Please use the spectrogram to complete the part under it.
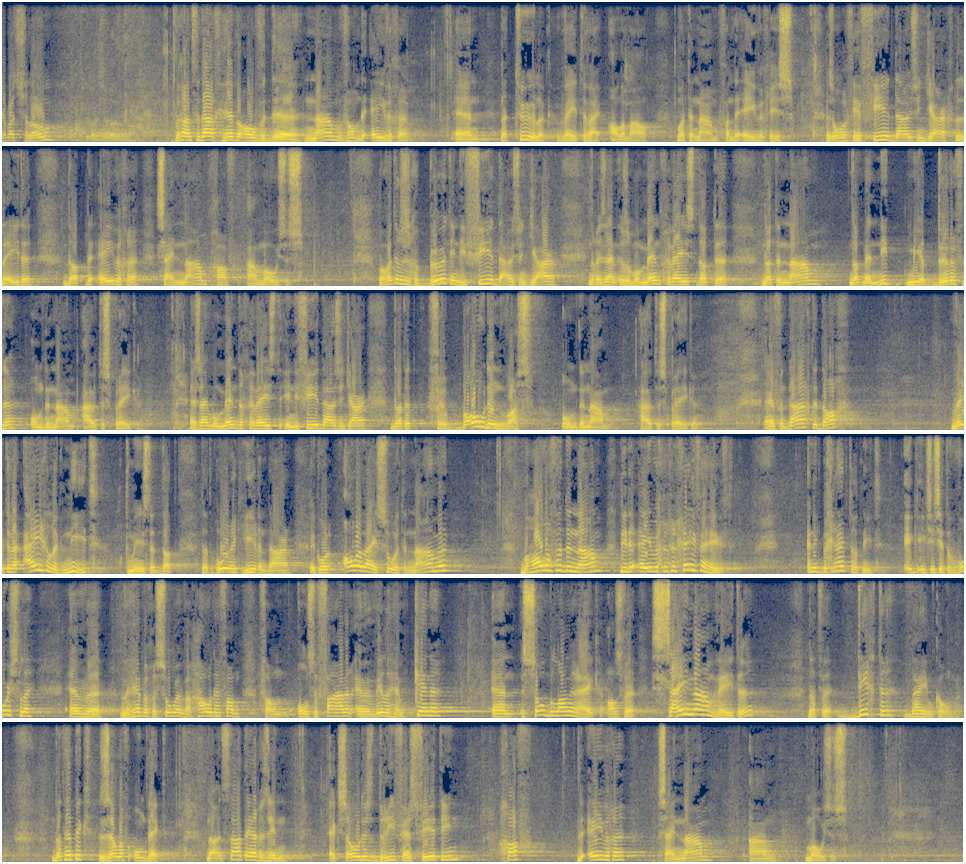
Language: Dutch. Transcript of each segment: Shabbat shalom. We gaan het vandaag hebben over de naam van de eeuwige. En natuurlijk weten wij allemaal wat de naam van de eeuwige is. Het is ongeveer 4000 jaar geleden dat de eeuwige zijn naam gaf aan Mozes. Maar wat is er gebeurd in die 4000 jaar? Er is een, er is een moment geweest dat de, dat de naam, dat men niet meer durfde om de naam uit te spreken. Er zijn momenten geweest in die 4000 jaar dat het verboden was om de naam uit te spreken. En vandaag de dag weten we eigenlijk niet, tenminste dat, dat hoor ik hier en daar, ik hoor allerlei soorten namen, behalve de naam die de eeuwige gegeven heeft. En ik begrijp dat niet. Ik, ik zit te worstelen en we, we hebben gezongen, we houden van, van onze vader en we willen hem kennen. En zo belangrijk als we zijn naam weten, dat we dichter bij hem komen. Dat heb ik zelf ontdekt. Nou, het staat ergens in Exodus 3 vers 14. Gaf de eeuwige zijn naam aan Mozes.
